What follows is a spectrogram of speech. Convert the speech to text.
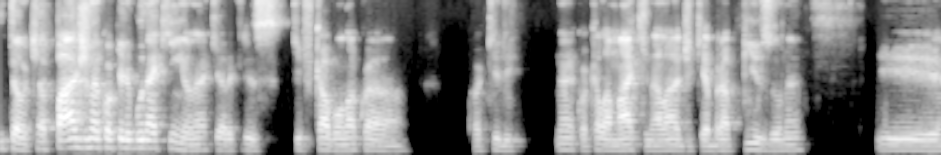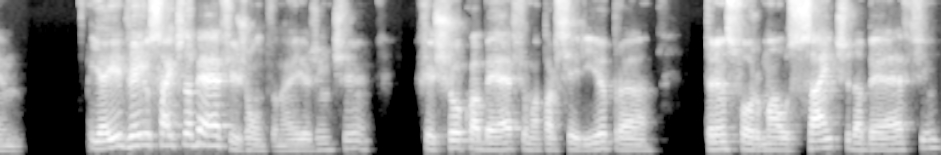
Então, tinha página com aquele bonequinho, né? Que era aqueles que ficavam lá com, a, com aquele, né? Com aquela máquina lá de quebrar piso, né? E, e aí veio o site da BF junto, né? E a gente fechou com a BF uma parceria para transformar o site da BF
